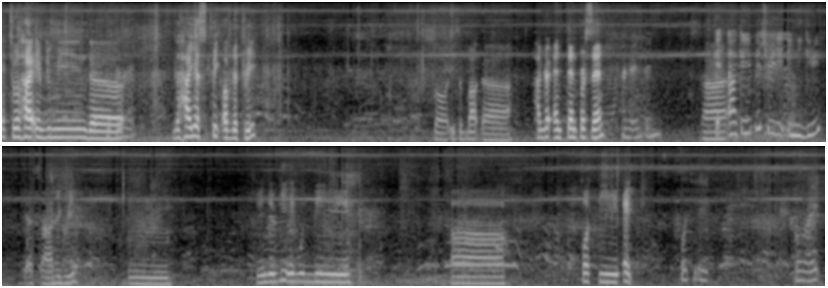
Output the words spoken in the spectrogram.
actual height. If you mean the the highest peak of the tree. So it's about uh, 110 percent. 110. Uh, Can, uh, can you please read it in degree? yes, uh, degree. Mm, in degree, it would be uh, 48. 48. Alright.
